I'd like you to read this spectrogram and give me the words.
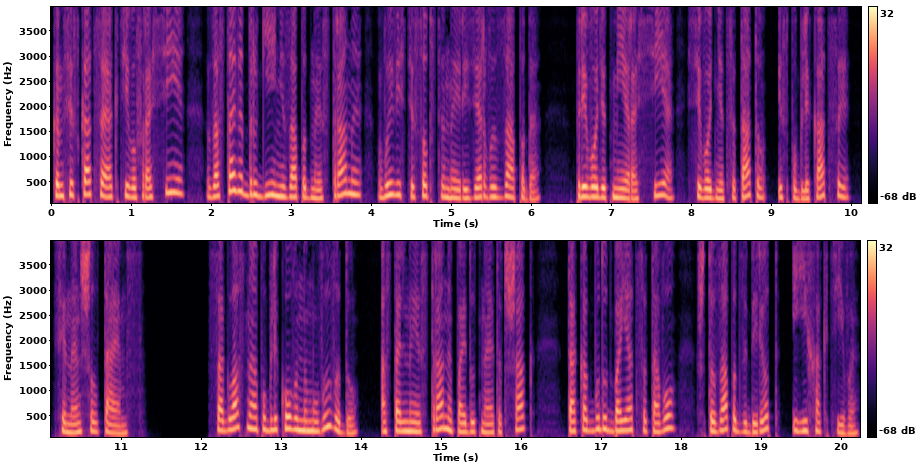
Конфискация активов России заставит другие незападные страны вывести собственные резервы с Запада, приводит МИА «Россия» сегодня цитату из публикации Financial Times. Согласно опубликованному выводу, остальные страны пойдут на этот шаг, так как будут бояться того, что Запад заберет и их активы.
